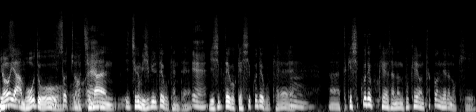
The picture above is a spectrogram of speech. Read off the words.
여야 있- 모두, 있었죠. 어, 지난, 이- 지금 21대 국회인데, 예. 20대 국회, 19대 국회, 음, 아, 특히 19대 국회에서는 국회의원 특권 내려놓기,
